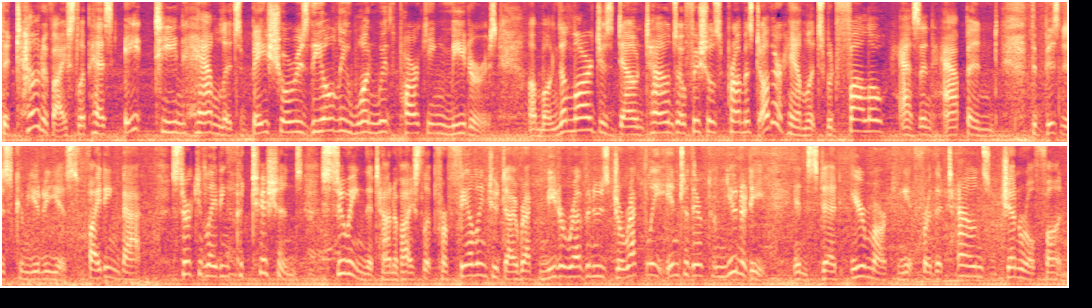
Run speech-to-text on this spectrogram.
The town of Islip has 18 hamlets. Bay Shore is the only one with parking meters. Among the largest downtowns, officials promised other hamlets would follow. Hasn't happened. The business community is fighting back, circulating petitions, suing the town of Islip for failing to direct meter revenues directly into their community, instead earmarking it for the town's general fund.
